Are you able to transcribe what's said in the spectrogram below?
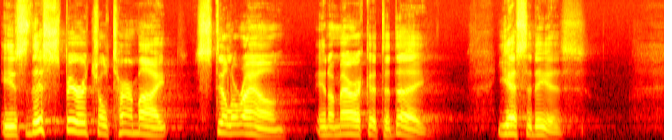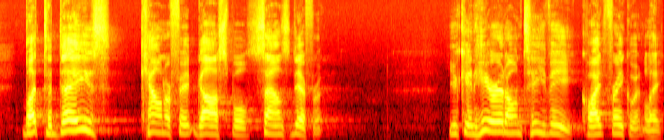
is this spiritual termite still around in America today? Yes, it is. But today's counterfeit gospel sounds different. You can hear it on TV quite frequently.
